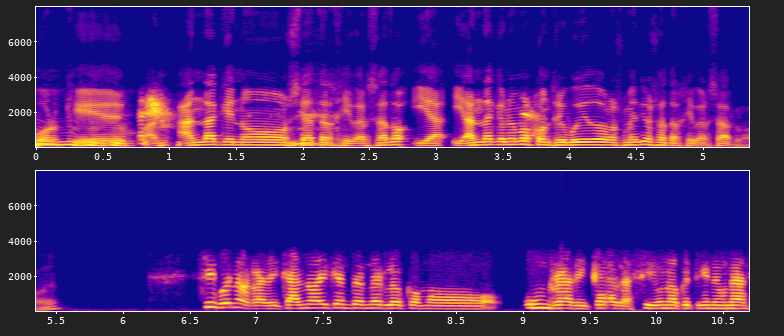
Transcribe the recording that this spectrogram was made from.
Porque an- anda que no se ha tergiversado y, a- y anda que no hemos Ya. contribuido los medios a tergiversarlo, ¿eh? Sí, bueno, radical no hay que entenderlo como un radical, así uno que tiene unas,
